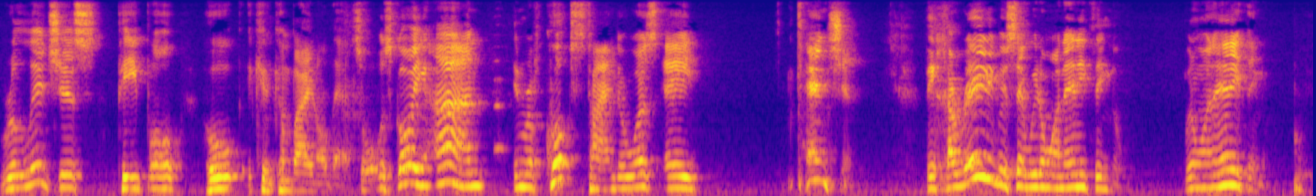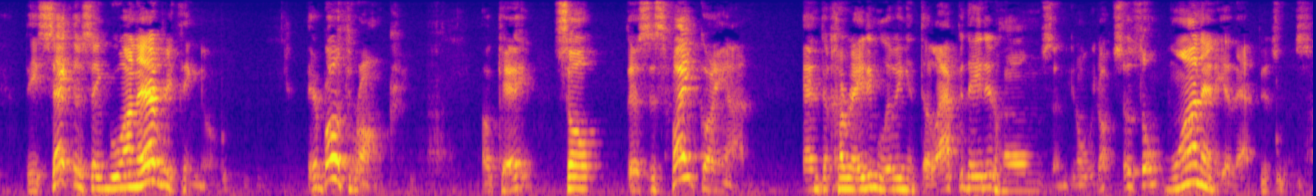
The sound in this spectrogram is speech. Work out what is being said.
religious people who can combine all that. So, what was going on in Rav Kook's time, there was a tension the Haredi would say we don't want anything new. We don't want anything new. The secularists say we want everything new. They're both wrong. Okay? So there's this fight going on. And the Haredim living in dilapidated homes, and you know, we don't so don't want any of that business.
